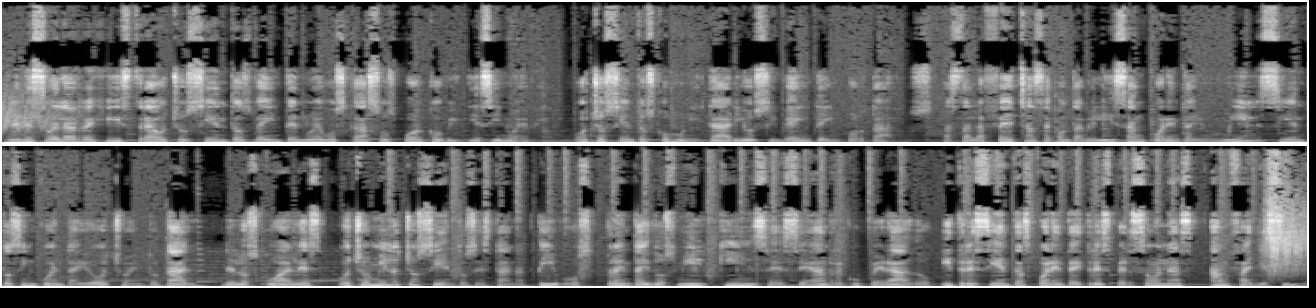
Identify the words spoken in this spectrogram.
Venezuela registra 820 nuevos casos por COVID-19, 800 comunitarios y 20 importados. Hasta la fecha se contabilizan 41.158 en total, de los cuales 8.800 están activos, 32.015 se han recuperado y 343 personas han fallecido.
